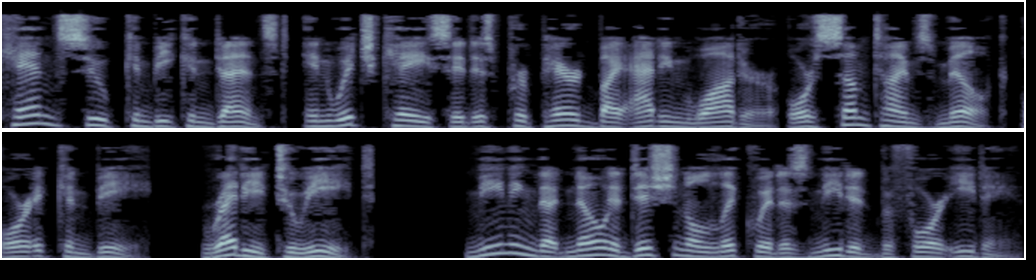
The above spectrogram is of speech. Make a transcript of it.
Canned soup can be condensed, in which case it is prepared by adding water or sometimes milk, or it can be ready to eat, meaning that no additional liquid is needed before eating.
